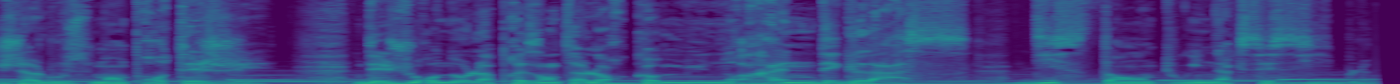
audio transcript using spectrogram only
jalousement protégés. Des journaux la présentent alors comme une reine des glaces, distante ou inaccessible.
